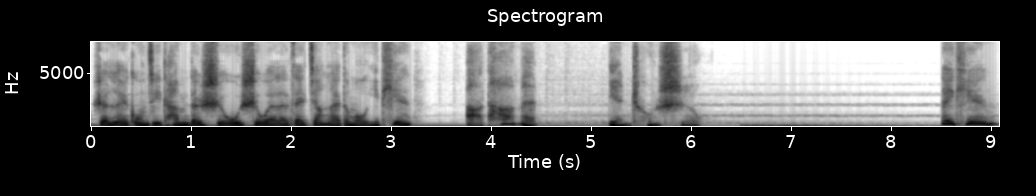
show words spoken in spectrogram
人类供给他们的食物是为了在将来的某一天把它们。变成食物。那天，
